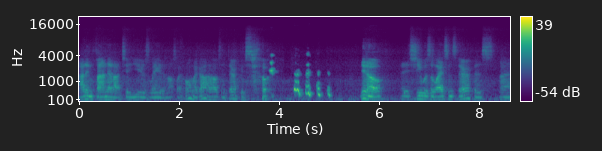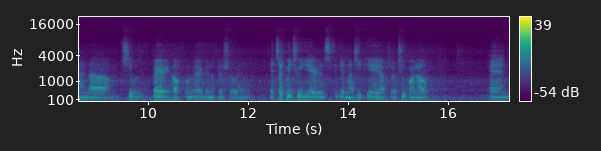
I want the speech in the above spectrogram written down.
I didn't find that out till years later. And I was like, oh my God, I was in therapy. So, you know, she was a licensed therapist and um, she was very helpful and very beneficial. And it took me two years to get my GPA up to a 2.0. And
